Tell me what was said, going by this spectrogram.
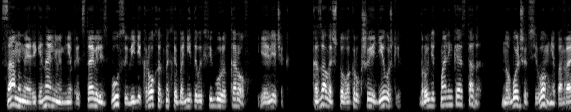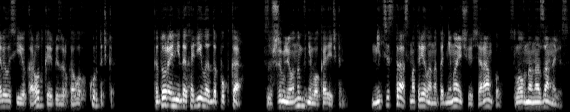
Самыми оригинальными мне представились бусы в виде крохотных эбонитовых фигурок коров и овечек. Казалось, что вокруг шеи девушки бродит маленькое стадо, но больше всего мне понравилась ее короткая безрукавая курточка, которая не доходила до пупка с вживленным в него колечком. Медсестра смотрела на поднимающуюся рампу, словно на занавес,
